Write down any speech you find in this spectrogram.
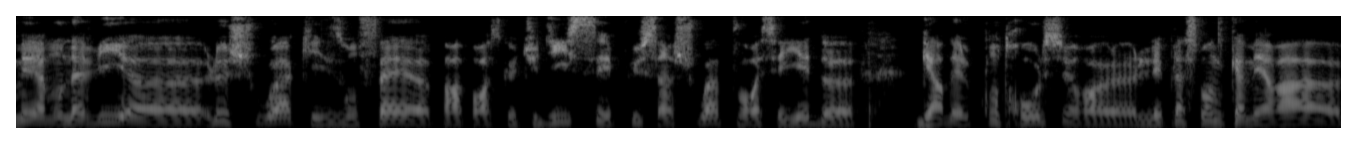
Mais à mon avis, euh, le choix qu'ils ont fait euh, par rapport à ce que tu dis, c'est plus un choix pour essayer de garder le contrôle sur euh, les placements de caméra, euh,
